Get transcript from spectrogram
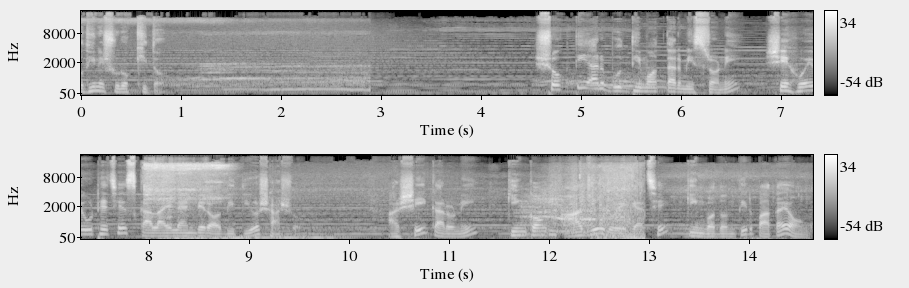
অধীনে সুরক্ষিত। শক্তি আর বুদ্ধিমত্তার মিশ্রণে সে হয়ে উঠেছে স্কাল আইল্যান্ডের অদ্বিতীয় শাসক। আর সেই কারণেই কিংকং আজও রয়ে গেছে কিংবদন্তির পাতায় অঙ্গ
